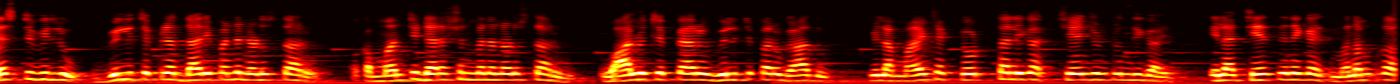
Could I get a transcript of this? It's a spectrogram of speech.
జస్ట్ వీళ్ళు వీళ్ళు చెప్పిన దారి పైన నడుస్తారు. ఒక మంచి డైరెక్షన్ పైన నడుస్తారు. వాళ్ళు చెప్పారు వీళ్ళు చెప్పారు కాదు. వీళ్ళ మైండ్ సెట్ టోటలీగా చేంజ్ ఉంటుంది గైస్ ఇలా చేస్తేనే గైస్ మనం కూడా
